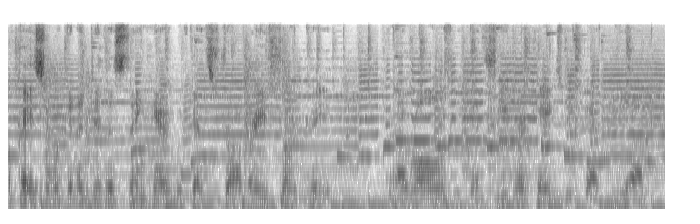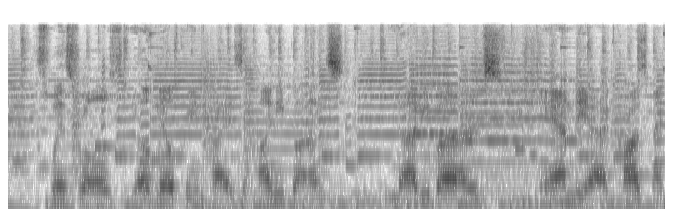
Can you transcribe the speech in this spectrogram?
Okay, so we're gonna do this thing here. We've got strawberry shortcake uh, rolls, we've got zebra cakes, we've got the uh, Swiss rolls, the oatmeal cream pies, the honey buns, the nutty bars, and the uh, cosmic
